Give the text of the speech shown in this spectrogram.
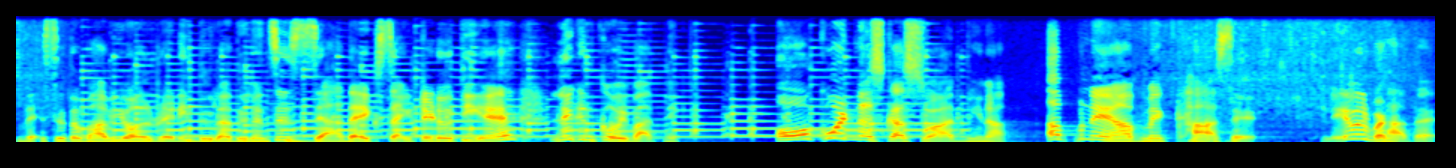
वैसे तो भाभी ऑलरेडी दूल्हा दुल्हन से ज़्यादा एक्साइटेड होती है, लेकिन कोई बात नहीं। ऑकवर्डनेस का स्वाद भी ना अपने आप में खास है फ्लेवर बढ़ाता है।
